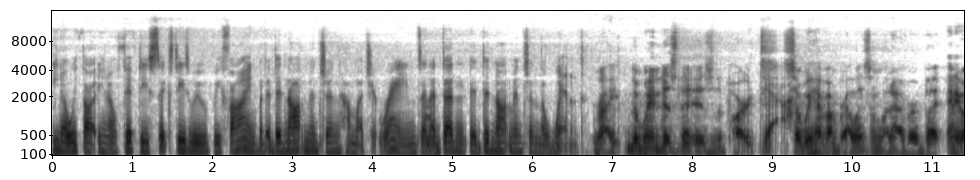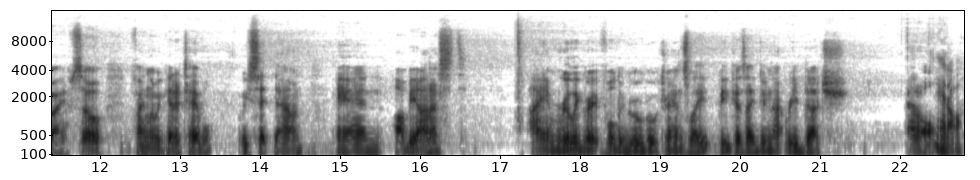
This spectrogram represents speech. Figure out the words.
You know, we thought you know 50s, 60s we would be fine, but it did not mention how much it rains, and it didn't. It did not mention the wind. Right. The wind is the is the part. Yeah. So we have umbrellas and whatever. But anyway, so finally we get a table, we sit down, and I'll be honest, I am really grateful to Google Translate because I do not read Dutch at all. At all.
